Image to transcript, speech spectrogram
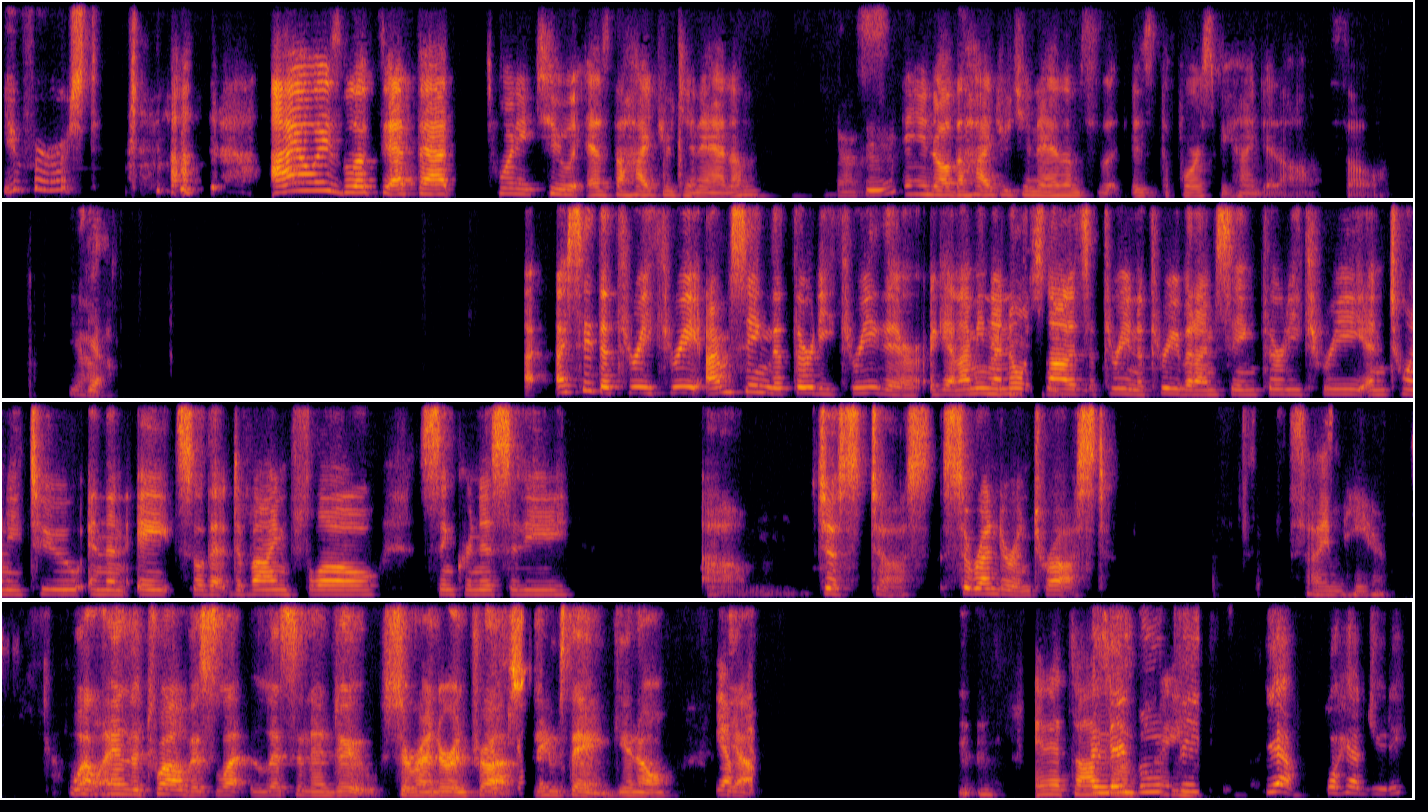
You first. I always looked at that twenty-two as the hydrogen atom. Yes, Mhm. And you know, the hydrogen atoms the- is the force behind it all, so. yeah. Yeah. I, I see the three, three. I'm seeing the thirty-three there. Again, I mean, I know it's not, it's a three and a three, but I'm seeing thirty-three and twenty-two and then eight. So that divine flow, synchronicity, um, just uh, s- surrender and trust. Same here. Well, and the twelve is let, listen and do, surrender and trust, same thing, you know? Yep. Yeah. And it's also, And then a three. moving, yeah, go ahead, Judy.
